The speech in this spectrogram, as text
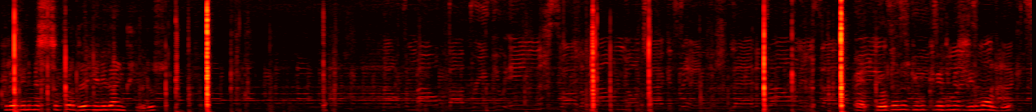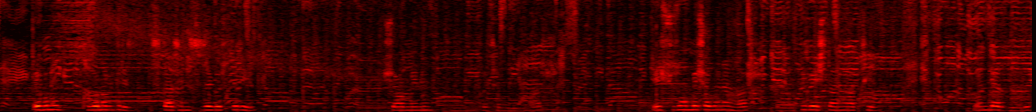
kredimiz sıfırdı. Yeniden yüklüyoruz. Evet gördüğünüz gibi kredimiz 20 oldu. Ve bunu kullanabiliriz. İsterseniz size göstereyim. Şu an benim hmm, kaç abonem var? 515 abonem var. Ee, bir 5 tane atayım. Gönder diyoruz.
